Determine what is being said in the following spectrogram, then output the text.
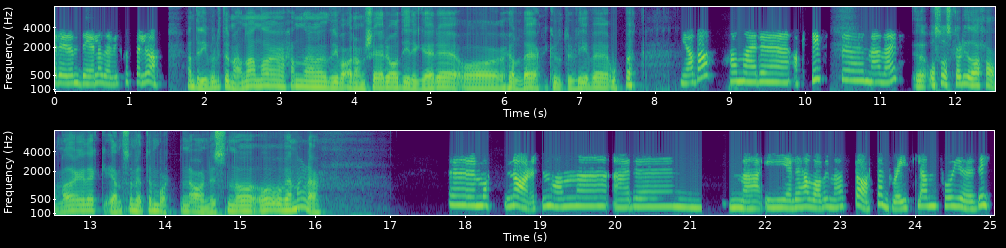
eller en del av det vi skal spille, da. Han driver litt med noe. Han eh, driver og arrangerer og dirigerer og holder kulturlivet oppe. Ja da, han er eh, aktivt eh, med der. Eh, Og så skal de da ha med en som heter Morten Arnesen, og, og hvem er det? Morten Arnesen han er med i, eller han var vel med å starte Graceland på Gjøvik.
